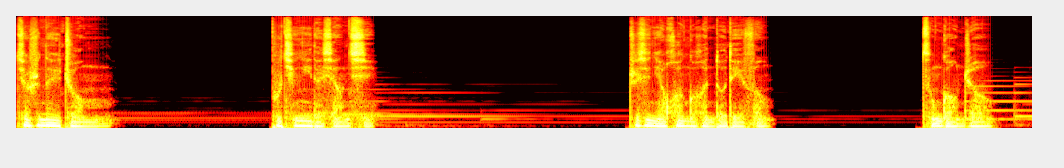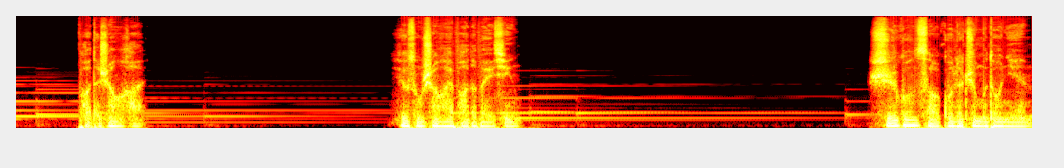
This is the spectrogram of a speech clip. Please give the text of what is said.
就是那种不经意的想起。这些年换过很多地方，从广州跑到上海，又从上海跑到北京。时光扫过了这么多年，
